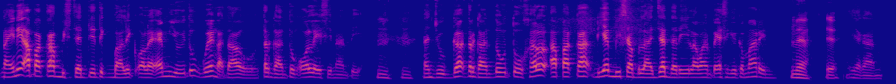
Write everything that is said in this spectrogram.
nah ini apakah bisa jadi titik balik oleh MU itu gue nggak tahu, tergantung oleh sih nanti. Hmm, hmm. Dan juga tergantung Tuchel apakah dia bisa belajar dari lawan PSG kemarin, ya ya ya kan?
